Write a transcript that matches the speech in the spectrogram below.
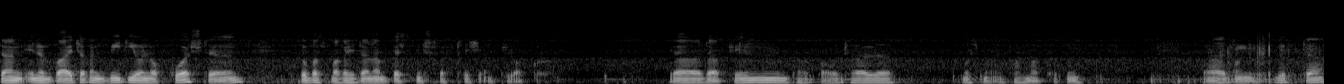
dann in einem weiteren Video noch vorstellen. Sowas mache ich dann am besten schriftlich im Blog. Ja, da fehlen ein paar Bauteile. Muss man einfach mal gucken. Ja, die Lüfter.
